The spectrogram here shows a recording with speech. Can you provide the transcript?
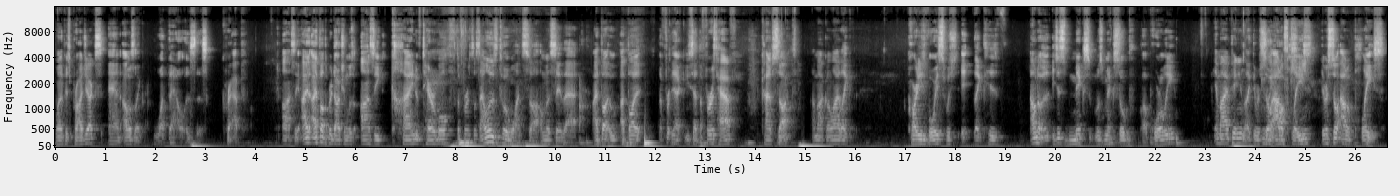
one of his projects, and I was like, what the hell is this crap? Honestly, I, I thought the production was honestly kind of terrible the first listen. I only listened to it once, so I'm gonna say that. I thought I thought it, the fir- yeah, you said the first half kind of sucked. I'm not gonna lie, like Carti's voice was it, like his. I don't know. It just mixed was mixed so uh, poorly, in my opinion. Like they were so like out of place. They were so out of place,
